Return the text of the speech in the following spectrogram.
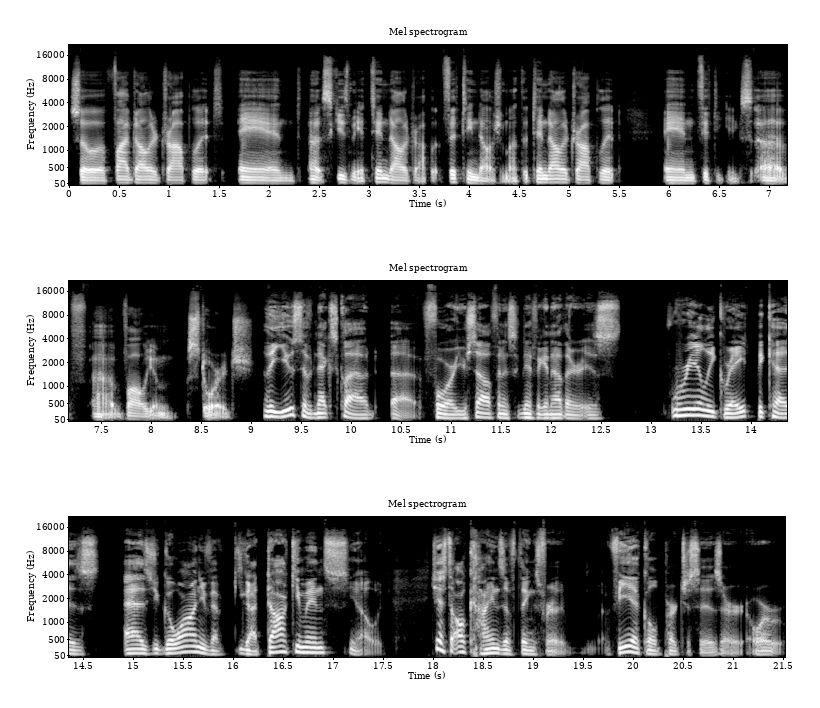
So a five dollar droplet and uh, excuse me, a ten dollar droplet, fifteen dollars a month, a ten dollar droplet and 50 gigs of uh, volume storage. The use of Nextcloud uh, for yourself and a significant other is really great because as you go on, you've have, you got documents, you know, just all kinds of things for vehicle purchases or or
